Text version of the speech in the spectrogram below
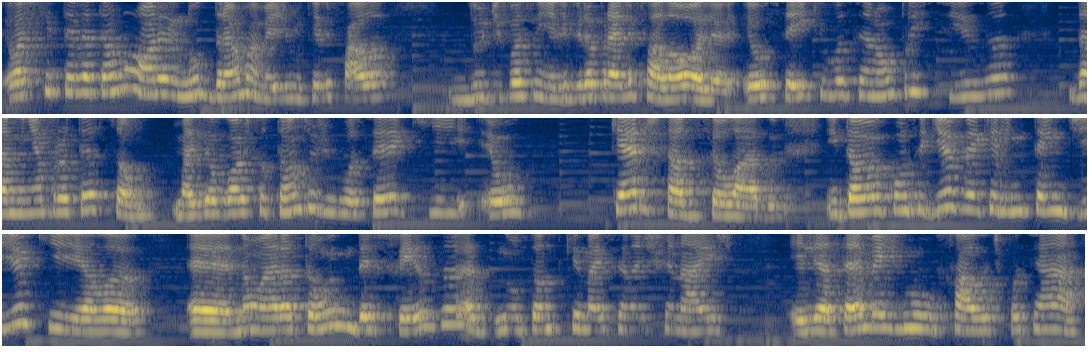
Eu acho que teve até uma hora no drama mesmo que ele fala do tipo assim: ele vira para ela e fala: Olha, eu sei que você não precisa da minha proteção, mas eu gosto tanto de você que eu quero estar do seu lado. Então eu conseguia ver que ele entendia que ela é, não era tão indefesa, no tanto que nas cenas finais ele até mesmo fala, tipo assim, ah,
